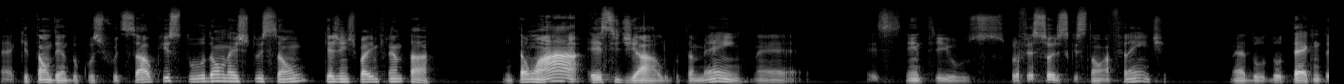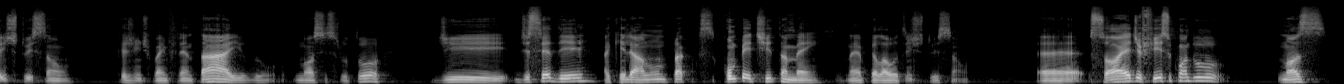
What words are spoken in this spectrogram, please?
é, que estão dentro do curso de futsal que estudam na instituição que a gente vai enfrentar. Então há esse diálogo também, né, esse, entre os professores que estão à frente, né, do, do, técnico da instituição que a gente vai enfrentar e do nosso instrutor, de, de ceder aquele aluno para competir também. Né, pela outra instituição. É, só é difícil quando nós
